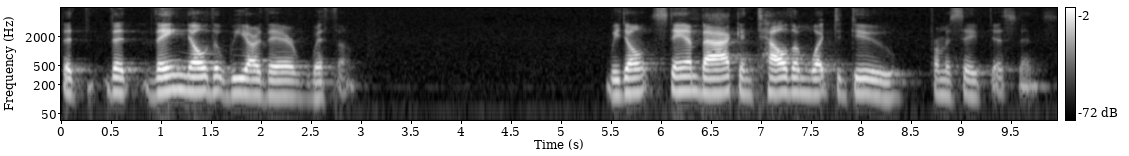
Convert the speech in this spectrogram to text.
that, that they know that we are there with them. We don't stand back and tell them what to do from a safe distance.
